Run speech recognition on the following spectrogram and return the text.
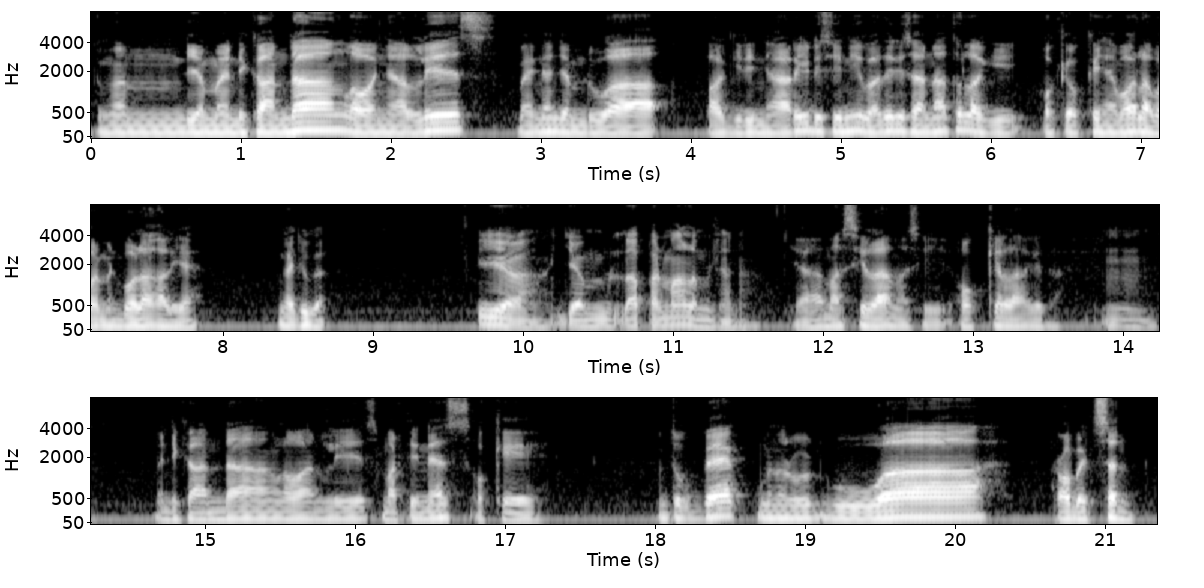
Dengan dia main di kandang, lawannya Leeds, mainnya jam 2 pagi dini hari di sini, berarti di sana tuh lagi oke-okenya banget lah main bola kali ya. Enggak juga. Iya, jam 8 malam di sana. Ya masih lah, masih oke lah gitu. Hmm. Main di kandang lawan Leeds, Martinez oke. Untuk back menurut gua Robertson.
